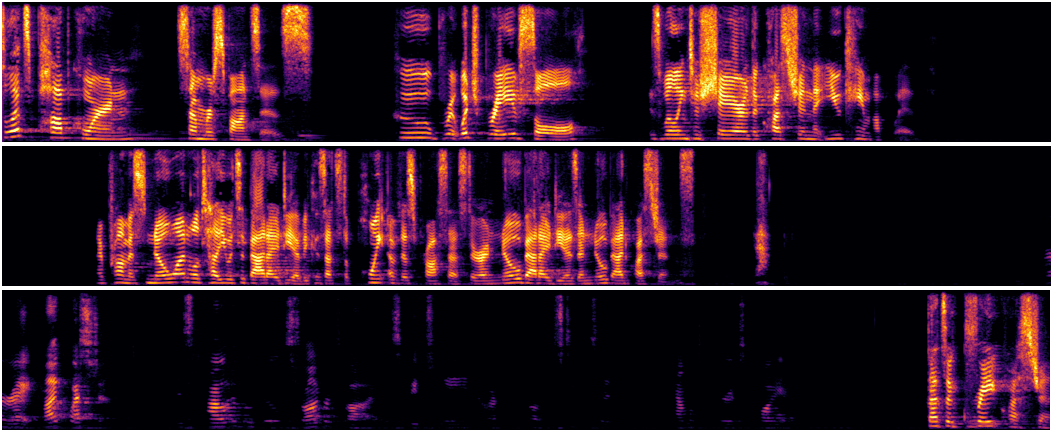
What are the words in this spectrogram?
So let's popcorn some responses. Who, which brave soul is willing to share the question that you came up with? I promise no one will tell you it's a bad idea because that's the point of this process. There are no bad ideas and no bad questions. Yeah. All right, my question That's a great question.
